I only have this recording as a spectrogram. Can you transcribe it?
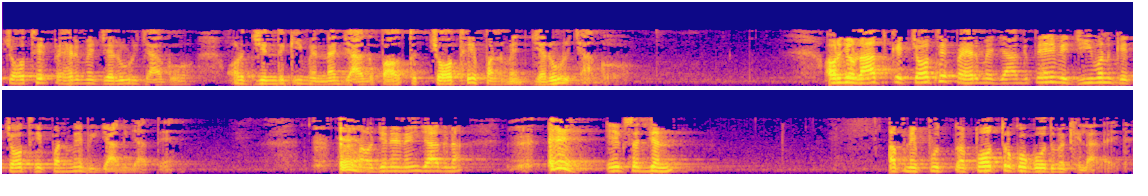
चौथे पहर में ज़रूर जागो और ज़िंदगी में न जाग पाओ तो चौथे पन में ज़रूर जागो। और जो रात के चौथे पहर में जागते हैं, वे जीवन के चौथे पन में भी जाग जाते हैं। और जिन्हें नहीं जागना, एक सज्जन अपने पौत्र को गोद में खिला रहे थे।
